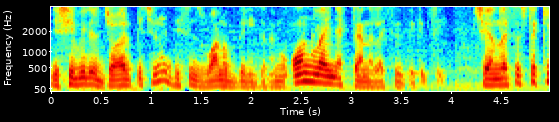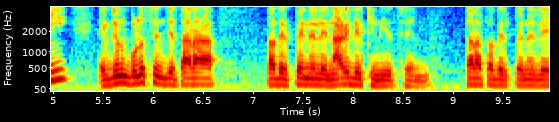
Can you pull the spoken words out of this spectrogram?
যে শিবিরের জয়ের পিছনে this is one of the reason আমি অনলাইন একটা অ্যানালাইসিস দেখেছি। সেই অ্যানালাইসিসটা কি? একজন বলেছেন যে তারা তাদের প্যানেলে নারীদেরকে নিয়েছেন তারা তাদের প্যানেলে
